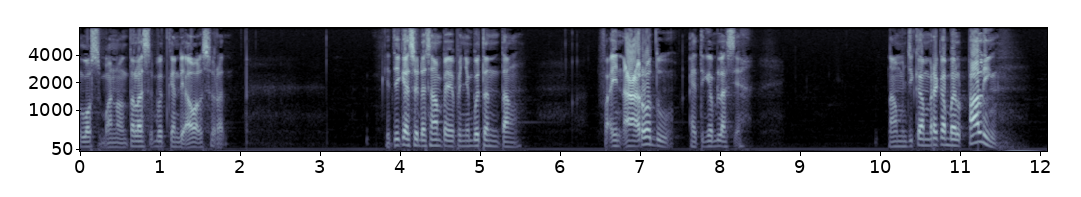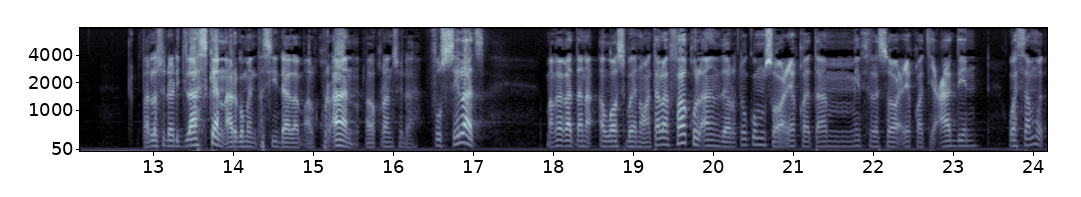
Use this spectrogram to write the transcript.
Allah Subhanahu wa taala sebutkan di awal surat. Ketika sudah sampai penyebutan tentang fa'in a'radu ayat 13 ya. Namun jika mereka berpaling padahal sudah dijelaskan argumentasi dalam Al-Qur'an, Al-Qur'an sudah fusilat maka kata Allah Subhanahu wa taala, "Faqul anzartukum sa'iqatan mithla sa'iqati 'adin wa samud."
